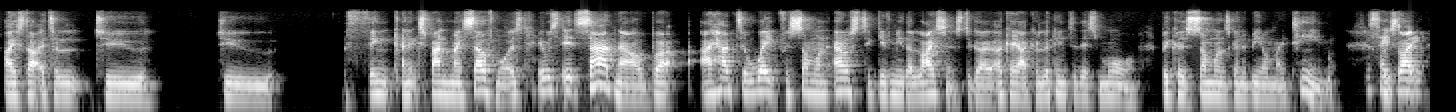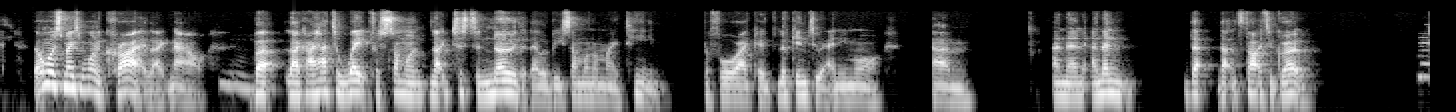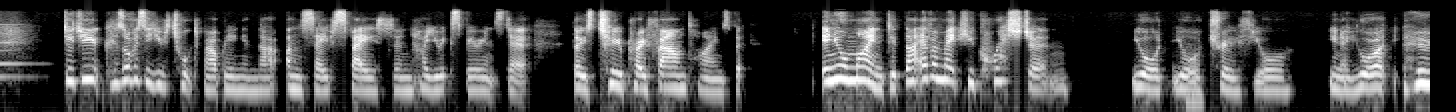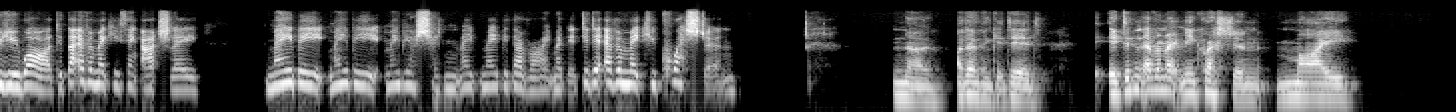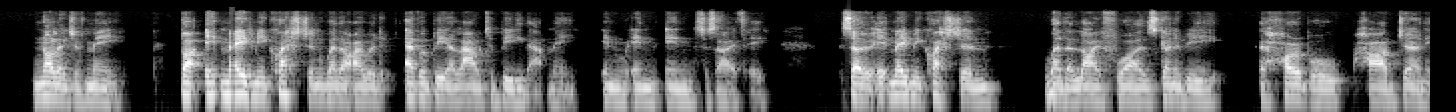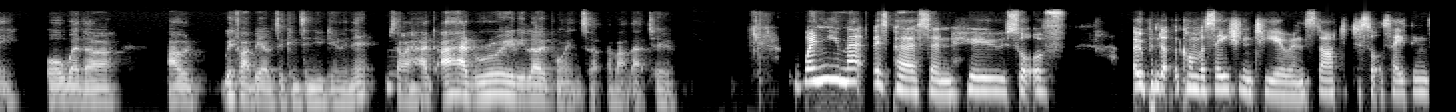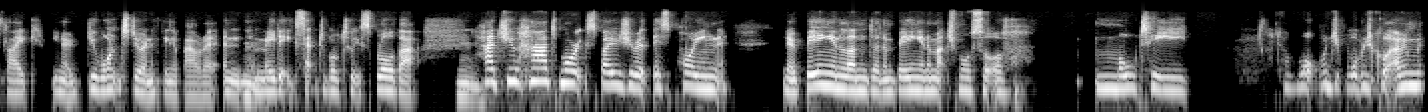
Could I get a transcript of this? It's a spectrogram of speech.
i started to to to think and expand myself more it was it's sad now but I had to wait for someone else to give me the license to go, okay, I can look into this more because someone's going to be on my team. It's like that almost makes me want to cry like now. Mm. But like I had to wait for someone like just to know that there would be someone on my team before I could look into it anymore. Um and then and then that that started to grow. Did you because obviously you've talked about being in that unsafe space and how you experienced it, those two profound times, but in your mind did that ever make you question your your hmm. truth your you know your who you are? Did that ever make you think actually maybe maybe maybe i shouldn't maybe, maybe they're right did it ever make you question? No i don't think it did. It didn't ever make me question my knowledge of me but it made me question whether i would ever be allowed to be that me in in in society so it made me question whether life was going to be a horrible, hard journey, or whether I would, if I'd be able to continue doing it. So I mm. had, I had really low points about that too. When you met this person who sort of opened up the conversation to you and started to sort of say things like, you know, do you want to do anything about it and, mm. and made it acceptable to explore that? Mm. Had you had more exposure at this point? you know, being in London and being in a much more sort of multi, what would you what would you call it? I mean,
